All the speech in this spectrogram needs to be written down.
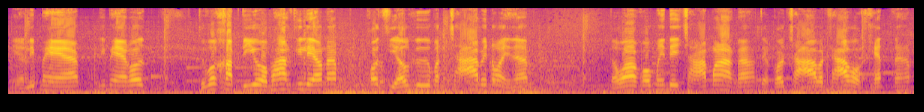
เนี่ย Liebherr Liebherr ก็ถือว่าขับดีกว่าภาคที่แล้วนะข้อเสียก็คือมันช้าไปหน่อยนะครับแต่ว่าก็ไม่ได้ช้ามากนะ แต่ก็ช้ามันช้ากว่า CAT นะครับ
